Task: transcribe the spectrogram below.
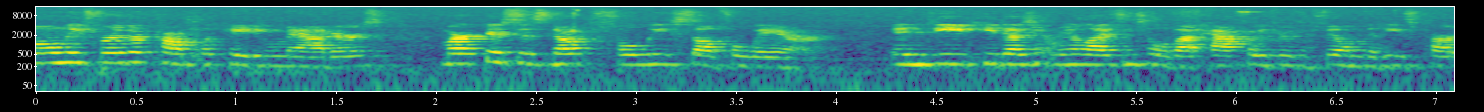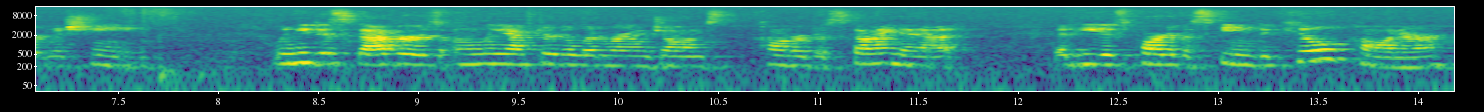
Only further complicating matters, Marcus is not fully self aware. Indeed, he doesn't realize until about halfway through the film that he's part machine. When he discovers, only after delivering John Connor to Skynet, that he is part of a scheme to kill Connor,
